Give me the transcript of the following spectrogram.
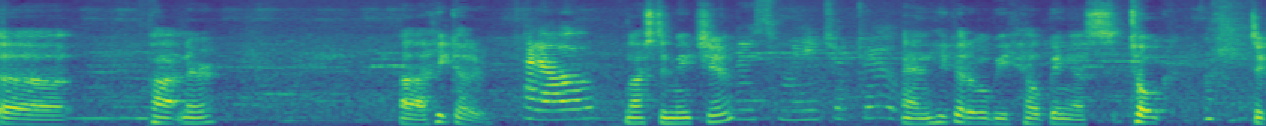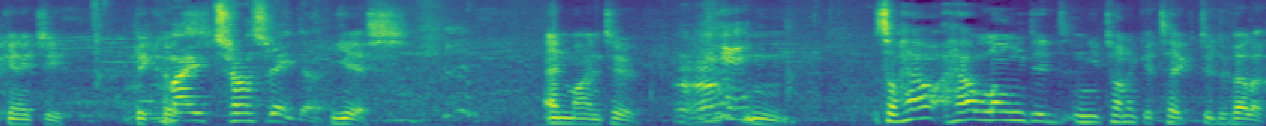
uh, partner, uh, Hikaru. Hello, Nice to meet you. nice to meet you too. And Hikaru will be helping us talk to Kenichi. Because, My translator. yes. And mine too. Mm. So how, how long did Newtonica take to develop?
